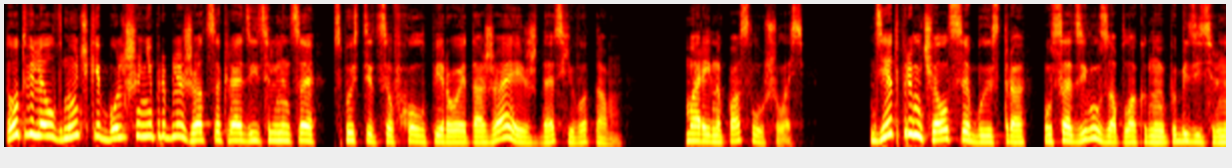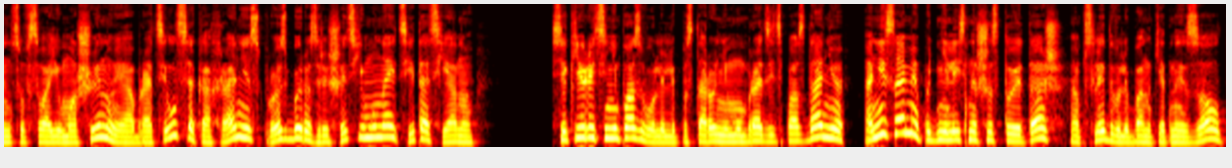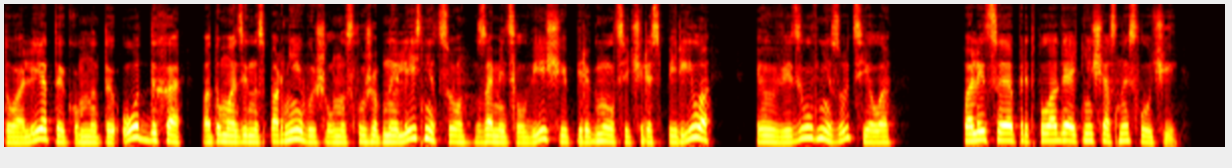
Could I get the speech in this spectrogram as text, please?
Тот велел внучке больше не приближаться к родительнице, спуститься в холл первого этажа и ждать его там. Марина послушалась. Дед примчался быстро, усадил заплаканную победительницу в свою машину и обратился к охране с просьбой разрешить ему найти Татьяну. Секьюрити не позволили постороннему бродить по зданию, они сами поднялись на шестой этаж, обследовали банкетный зал, туалеты, комнаты отдыха, потом один из парней вышел на служебную лестницу, заметил вещи, перегнулся через перила и увидел внизу тело. Полиция предполагает несчастный случай.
